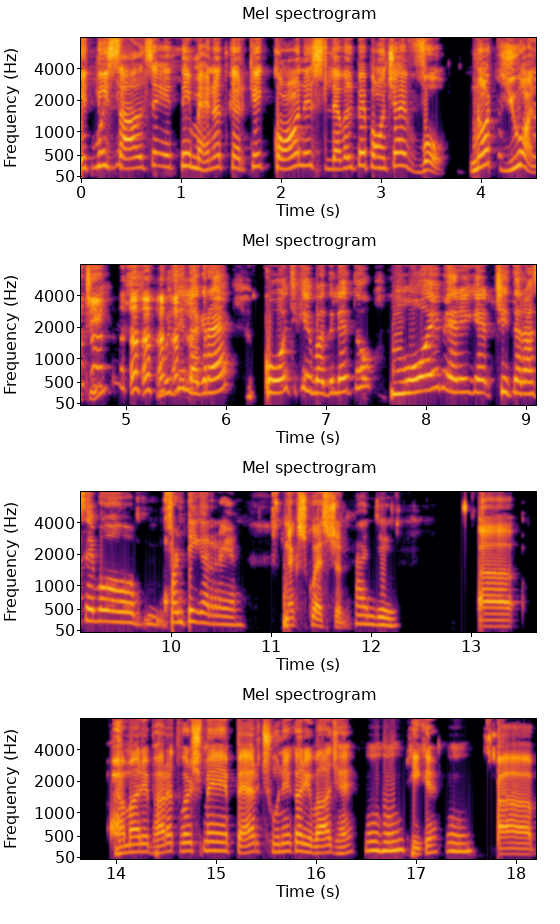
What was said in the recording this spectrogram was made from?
इतनी साल से इतनी मेहनत करके कौन इस लेवल पे पहुँचा है? वो नॉट यू आंटी. मुझे लग रहा है कोच के बदले तो मोए मेरे के अच्छी तरह से वो फंटी कर रहे हैं। नेक्स्ट क्वेश्चन हाँ जी। हमारे भारतवर्ष में पैर छूने का रिवाज है हम्म ठीक है? हम्म।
